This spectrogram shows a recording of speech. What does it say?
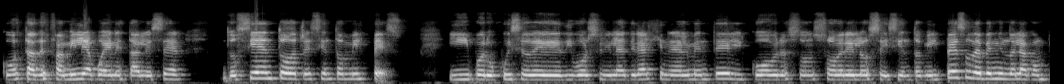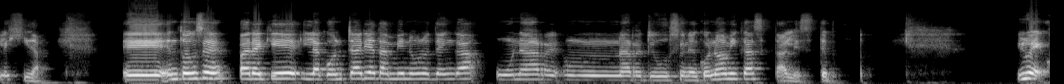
costas de familia pueden establecer 200 o 300 mil pesos. Y por un juicio de divorcio unilateral, generalmente el cobro son sobre los 600 mil pesos, dependiendo de la complejidad. Eh, entonces, para que la contraria también uno tenga una, una retribución económica, tal este punto. Luego,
